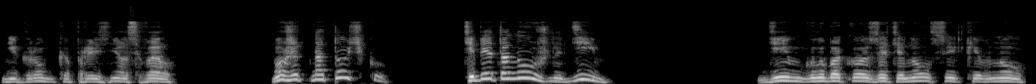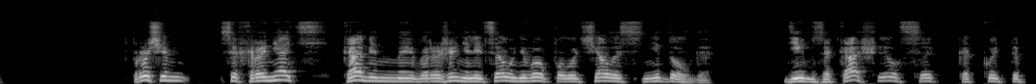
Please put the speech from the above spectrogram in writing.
негромко произнес Вэл. Может, на точку? Тебе-то нужно, Дим. Дим глубоко затянулся и кивнул. Впрочем, сохранять каменное выражение лица у него получалось недолго. Дим закашлялся, какой-то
